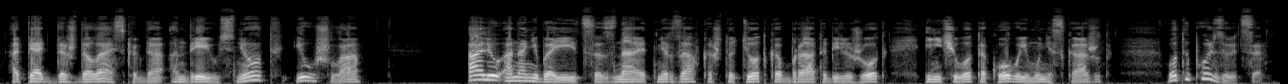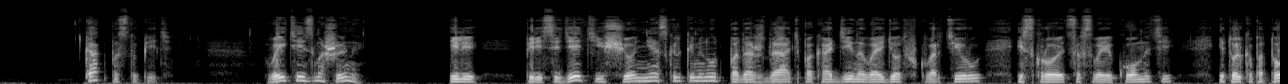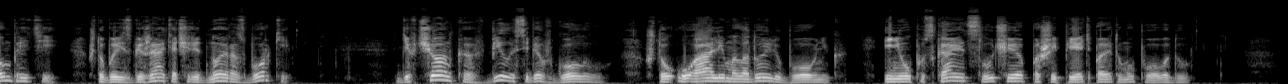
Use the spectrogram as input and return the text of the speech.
Опять дождалась, когда Андрей уснет, и ушла. Алю она не боится, знает мерзавка, что тетка брата бережет и ничего такого ему не скажет. Вот и пользуется. Как поступить? Выйти из машины? Или пересидеть еще несколько минут, подождать, пока Дина войдет в квартиру и скроется в своей комнате, и только потом прийти, чтобы избежать очередной разборки? Девчонка вбила себе в голову, что у Али молодой любовник, и не упускает случая пошипеть по этому поводу.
